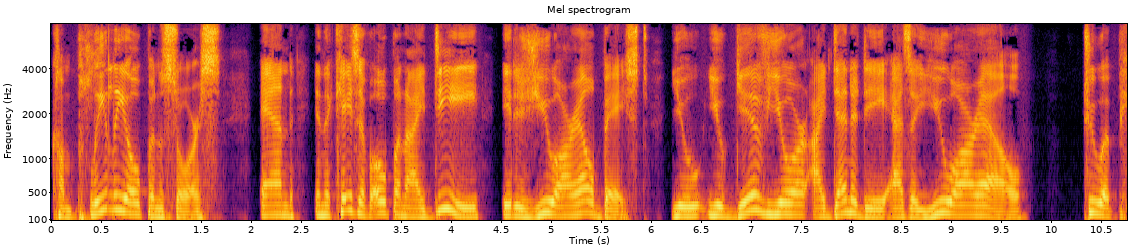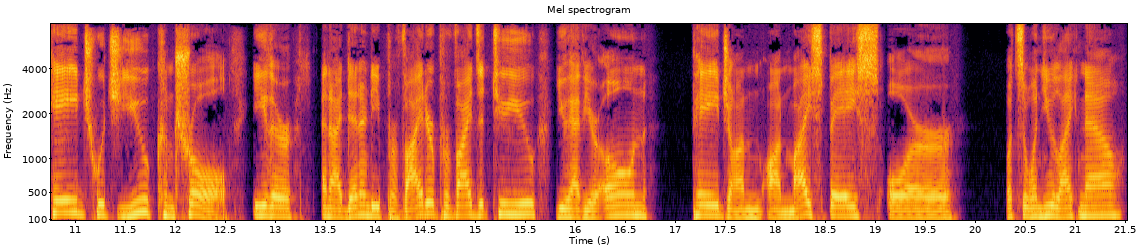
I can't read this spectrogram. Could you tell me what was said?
completely open source. And in the case of OpenID, it is URL based. You, you give your identity as a URL to a page which you control. Either an identity provider provides it to you, you have your own page on, on MySpace, or what's the one you like now?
